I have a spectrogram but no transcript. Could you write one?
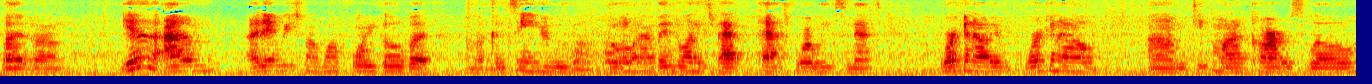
But um, yeah, I'm I didn't reach my 140 goal, but I'm gonna continue doing what I've been doing these past four weeks, and that's working out, working out, um, keeping my carbs low.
